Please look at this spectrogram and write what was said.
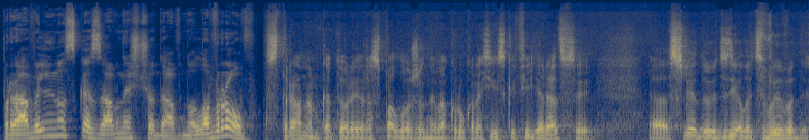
правильно сказав нещодавно Лавров. Странам, которые расположены вокруг Российской Федерации, э, следует сделать выводы.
